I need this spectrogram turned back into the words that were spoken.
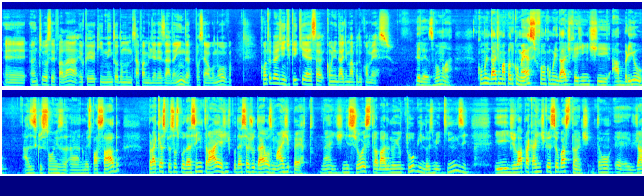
É, antes de você falar, eu creio que nem todo mundo está familiarizado ainda, por ser algo novo. Conta pra gente o que, que é essa comunidade Mapa do Comércio. Beleza, vamos lá. Comunidade Mapa do Comércio foi uma comunidade que a gente abriu as inscrições uh, no mês passado para que as pessoas pudessem entrar e a gente pudesse ajudar elas mais de perto. Né? A gente iniciou esse trabalho no YouTube em 2015 e de lá para cá a gente cresceu bastante. Então, é, já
